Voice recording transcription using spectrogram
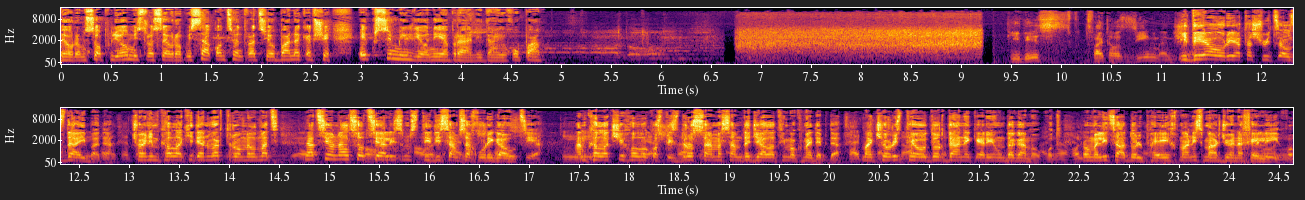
მეორე მსოფლიო ომის დროს ევროპის საკონცენტრაციო ბანაკებში 6 3 milioni ebrani da Europa. იდეა 2007 წელს დაიბადა. ჩვენი ქალაქიდან ვართ, რომელმაც ნაციონალ-სოციალიზმს დიდი სამსახური გაუწია. ამ ქალაქში ჰოლოკოსტის დროს 300-მდე ჯალათი მოქმედებდა. მათ შორის თეოდორ დანეკერი უნდა გამოვყოთ, რომელიც ადოლფ ეიხმანის მარჯვენა ხელი იყო.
